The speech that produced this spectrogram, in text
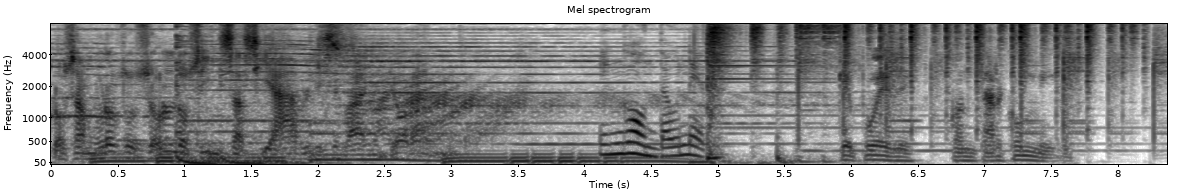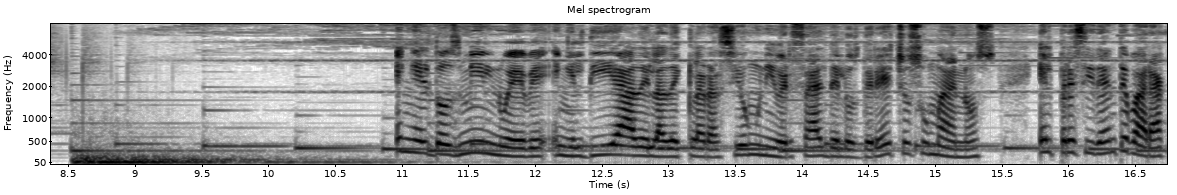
Los amorosos son los insaciables, se van llorando en Onda UNED. Que puede contar conmigo. En el 2009, en el Día de la Declaración Universal de los Derechos Humanos, el presidente Barack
